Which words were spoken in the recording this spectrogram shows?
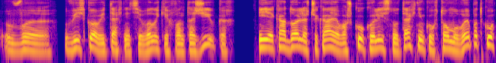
в військовій техніці, великих вантажівках, і яка доля чекає важку колісну техніку в тому випадку,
